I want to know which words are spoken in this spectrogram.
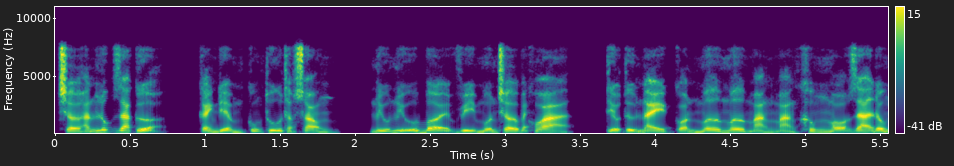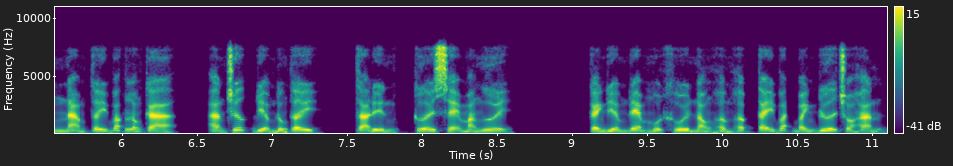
Chờ hắn lúc ra cửa, cảnh điểm cũng thu thập xong, nữu nữu bởi vì muốn chờ bách khoa tiểu tử này còn mơ mơ màng màng không mỏ ra đông nam tây bắc long ca, ăn trước điểm đông tây, ta đến cơi xe mang ngươi. Cảnh điểm đem một khối nóng hầm hập tay bắt bánh đưa cho hắn,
